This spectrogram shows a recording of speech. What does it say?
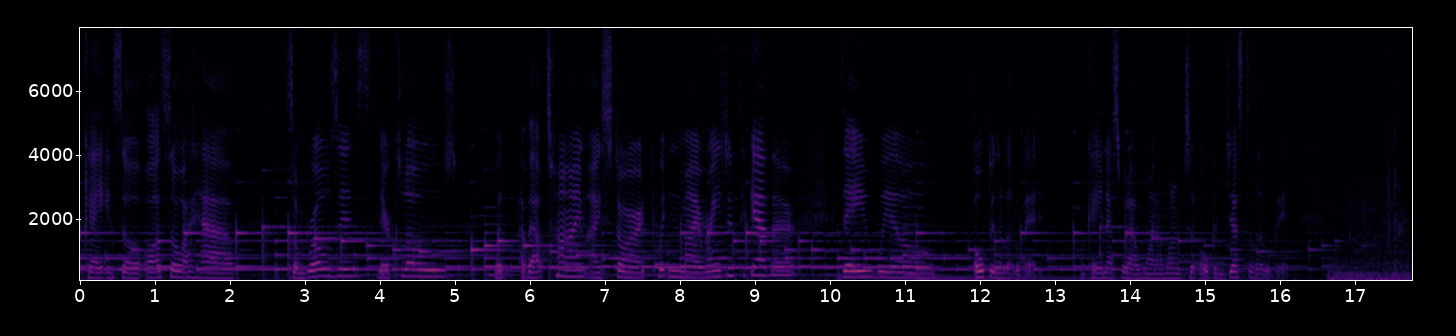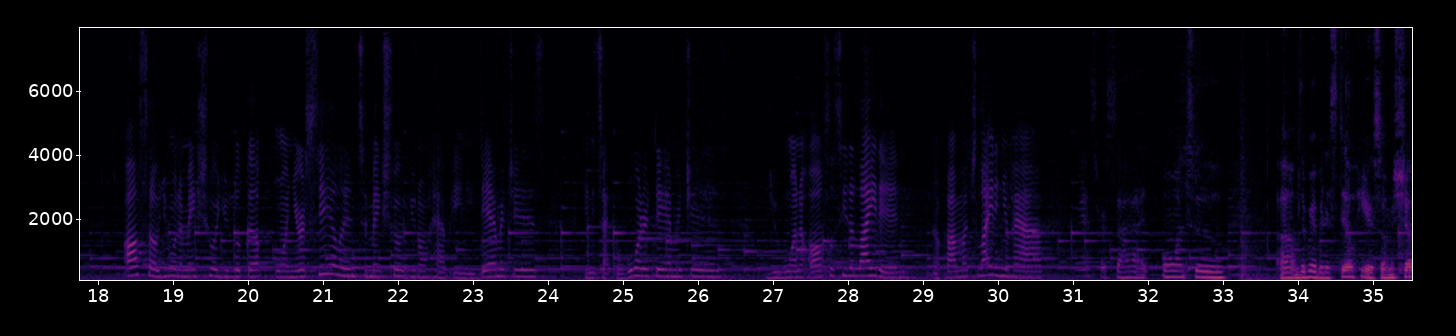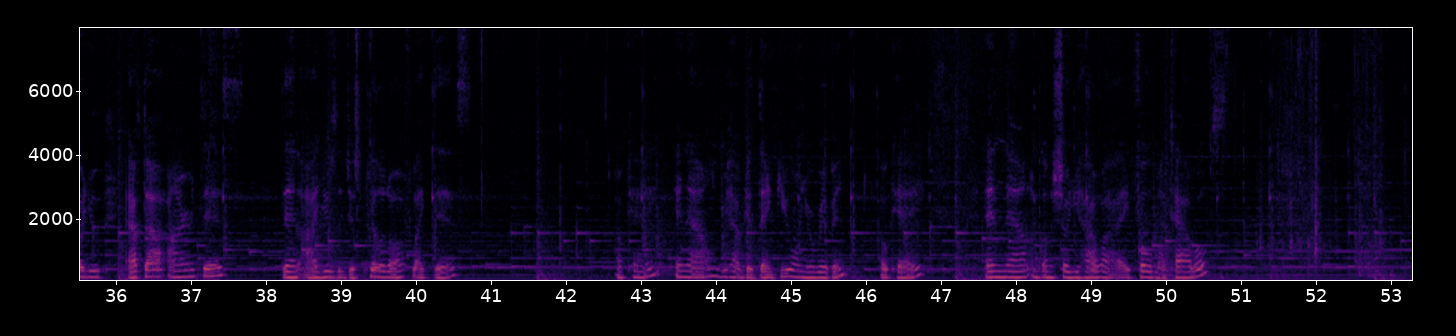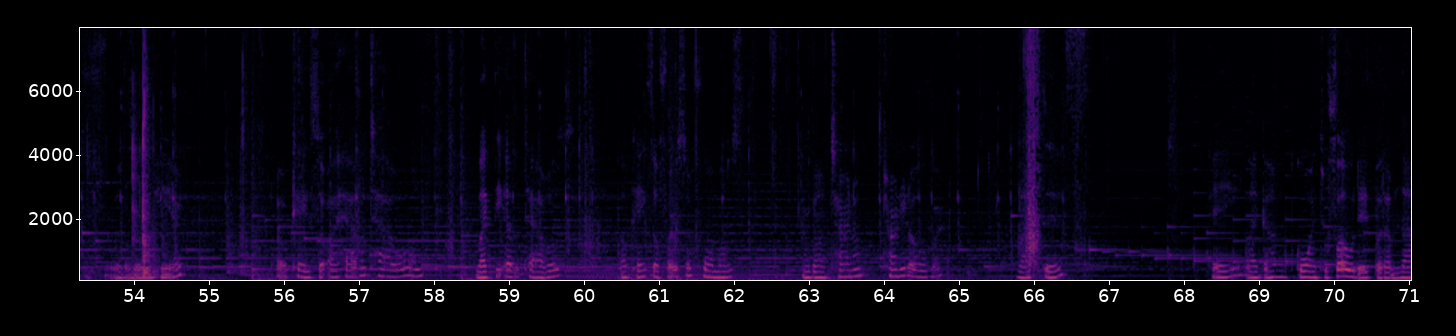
Okay, and so also I have some roses, they're closed, but about time I start putting my arrangement together, they will open a little bit. Okay, and that's what I want. I want them to open just a little bit. Also, you want to make sure you look up on your ceiling to make sure you don't have any damages, any type of water damages. You want to also see the lighting of how much lighting you have. Transfer side onto um, the ribbon is still here, so I'm to show you after I iron this. Then I usually just peel it off like this. Okay, and now you have your thank you on your ribbon. Okay, and now I'm going to show you how I fold my towels. A little room here. Okay, so I have a towel like the other towels. Okay, so first and foremost, I'm to turn them, turn it over like this. Okay, like I'm going to fold it, but I'm not.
